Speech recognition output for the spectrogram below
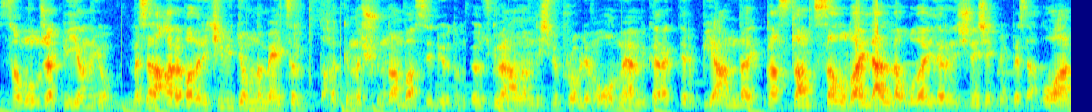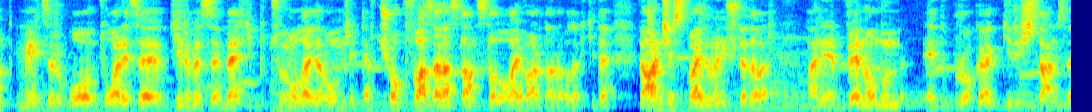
Savunulacak bir yanı yok. Mesela Arabalar 2 videomda Mater hakkında şundan bahsediyordum. Özgüven anlamında hiçbir problemi olmayan bir karakteri bir anda rastlantısal olaylarla olayların içine çekmek. Mesela o an Mater o tuvalete girmese belki bütün olaylar olmayacaklar. Çok fazla rastlantısal olay vardı Arabalar 2'de. Ve aynı şey Spider-Man 3'te de var. Hani Venom'un Eddie Brock'a giriş sahnesi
